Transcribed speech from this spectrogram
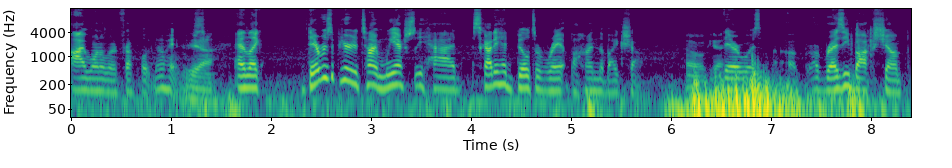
I want to learn front flip no handers. Yeah. And like, there was a period of time we actually had Scotty had built a ramp behind the bike shop. Oh, okay. There was a, a resi box jump,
